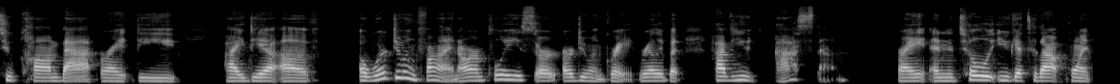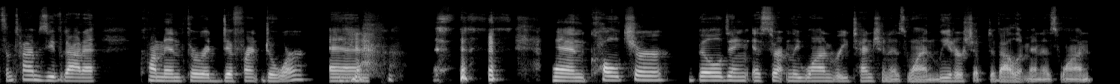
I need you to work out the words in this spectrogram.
to combat, right, the idea of oh, we're doing fine. Our employees are are doing great, really, but have you asked them, right? And until you get to that point, sometimes you've got to come in through a different door and yeah. and culture building is certainly one retention is one leadership development is one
